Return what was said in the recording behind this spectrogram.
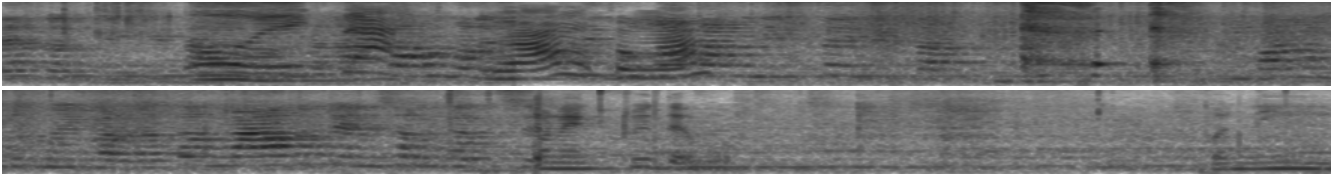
রে তোর পিসি নাও, তোমার। নিশ্চয়ই দিতাম। বললাম তো তুমি পারবে তোর মা তো টেনশন করছে। অনেকটুই দেবো। পনির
